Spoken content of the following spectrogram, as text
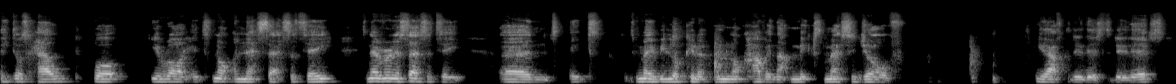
it does help. But you're right; it's not a necessity. It's never a necessity, and it's it's maybe looking at not having that mixed message of you have to do this to do this.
